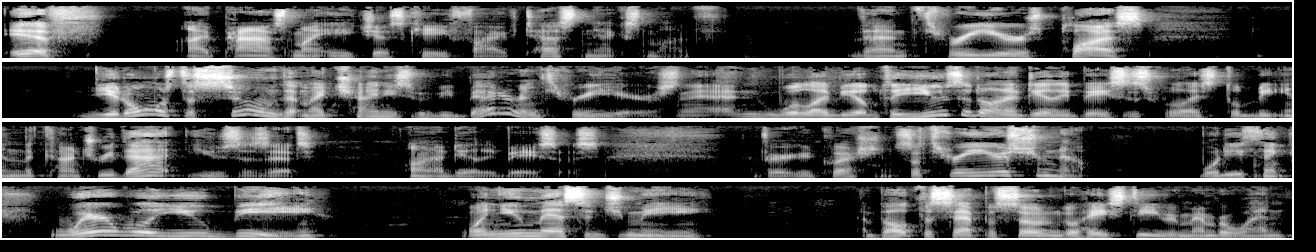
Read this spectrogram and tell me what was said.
if I pass my HSK 5 test next month, then three years plus you'd almost assume that my Chinese would be better in three years. And will I be able to use it on a daily basis? Will I still be in the country that uses it on a daily basis? Very good question. So, three years from now, what do you think? Where will you be when you message me about this episode and go, hey, Steve, remember when?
